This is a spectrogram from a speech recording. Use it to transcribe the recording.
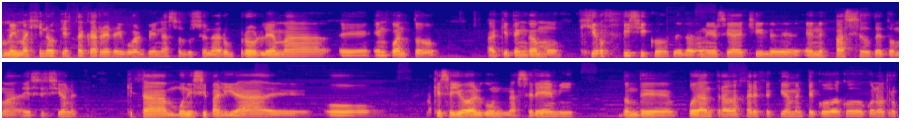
me imagino que esta carrera igual viene a solucionar un problema eh, en cuanto a que tengamos geofísicos de la Universidad de Chile en espacios de toma de decisiones, quizá municipalidades o qué sé yo, alguna Ceremi, donde puedan trabajar efectivamente codo a codo con otros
